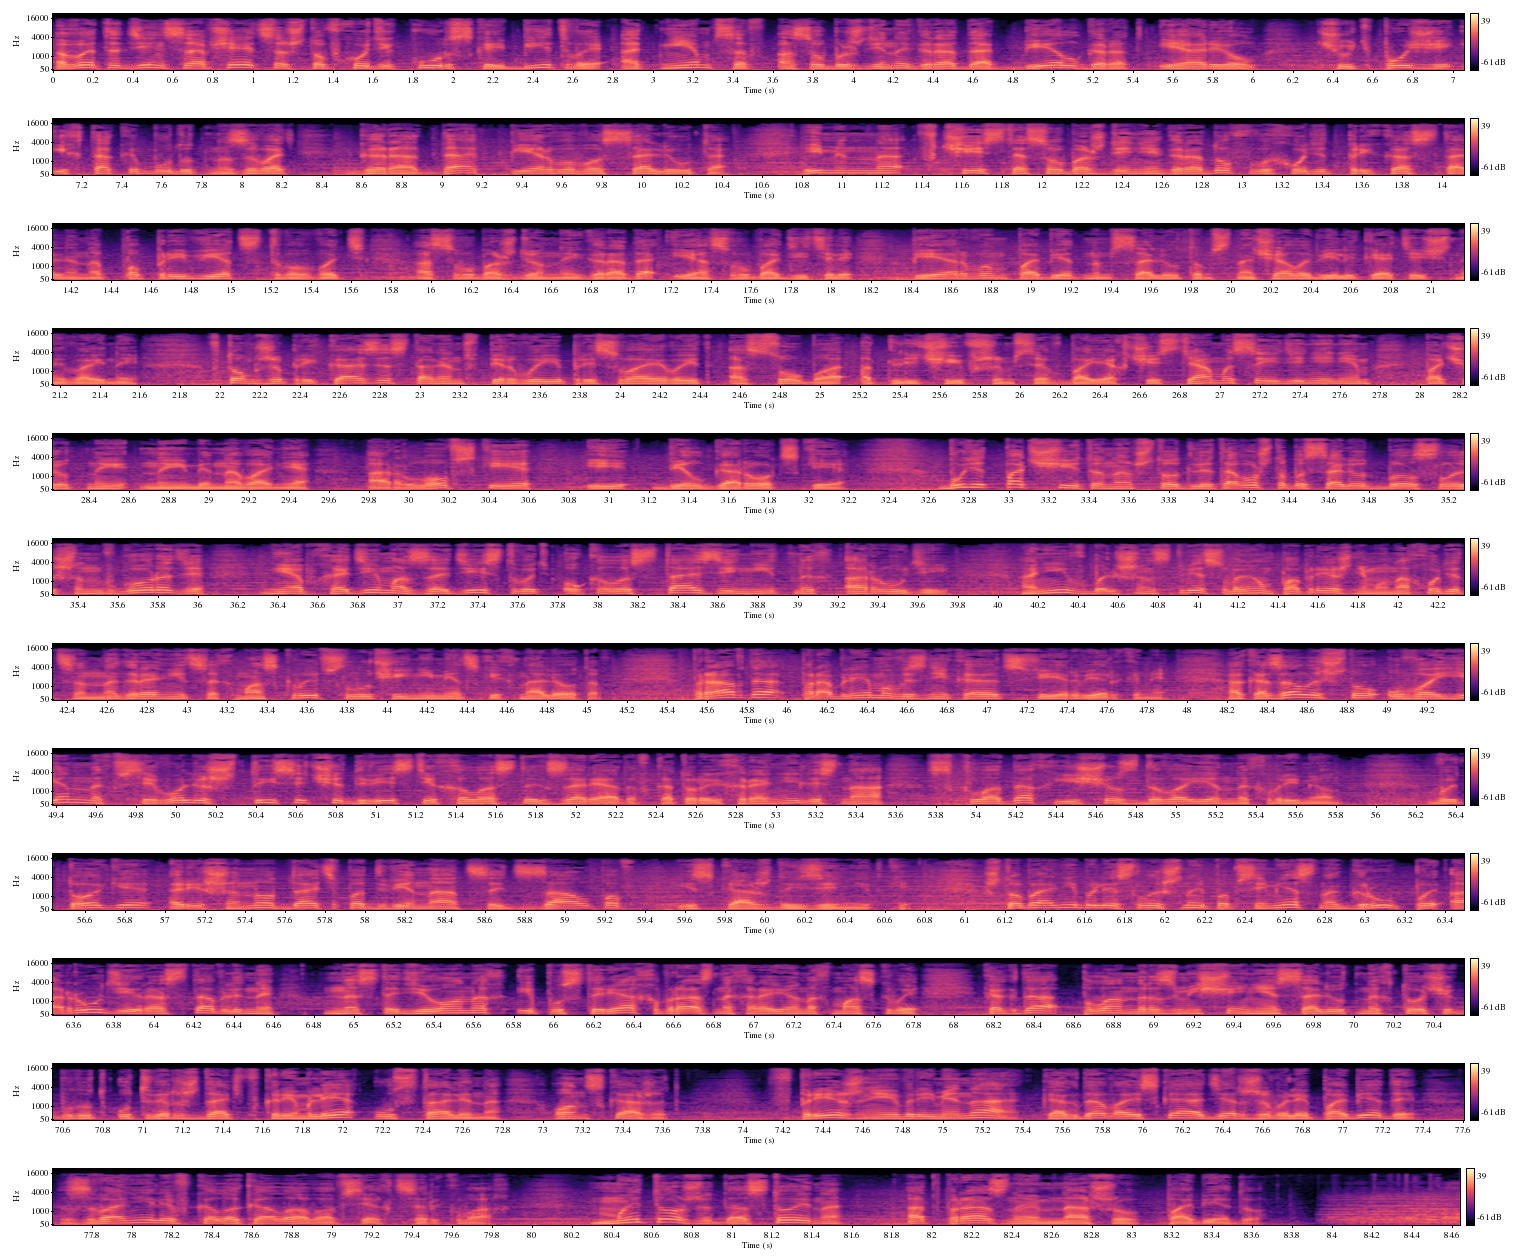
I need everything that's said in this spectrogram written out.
В этот день сообщается, что в ходе Курской битвы от немцев освобождены города Белгород и Орел. Чуть позже их так и будут называть «города первого салюта». Именно в честь освобождения городов выходит приказ Сталина поприветствовать освобожденные города и освободители первым победным салютом с начала Великой Отечественной войны. В том же приказе Сталин впервые присваивает особо отличившимся в боях частям и соединениям почетные наименования Орловские и Белгородские. Будет подсчитано, что для того, чтобы салют был слышен в городе, необходимо задействовать около 100 зенитных орудий. Они в большинстве своем по-прежнему находятся на границах Москвы в случае немецких налетов. Правда, проблемы возникают с фейерверками. Оказалось, что у военных всего лишь 1200 холостых зарядов, которые хранились на складах еще с довоенных времен. В итоге решено дать по 12 залпов из каждой зенитки. Чтобы они были слышны повсеместно, группы орудий расставлены на стадионах и пустырях в разных районах Москвы. Когда план размещения салютных точек будут утверждать в Кремле у Сталина, он скажет в прежние времена, когда войска одерживали победы, звонили в колокола во всех церквах. Мы тоже достойно отпразднуем нашу победу.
